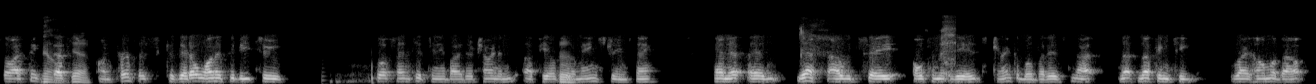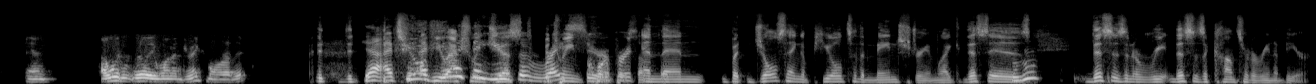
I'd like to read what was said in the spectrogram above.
So I think No. that's Yeah. on purpose because they don't want it to be too, too offensive to anybody. They're trying to appeal to Hmm. a mainstream thing. And, uh, and yes, I would say ultimately it's drinkable, but it's not, not nothing to write home about. And I wouldn't really want to drink more of it. the, the, Yeah, the I two feel- of you feel like actually they just between corporate and then but joel saying appeal to the mainstream like this is Mhm. this is an are- this is a concert arena beer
